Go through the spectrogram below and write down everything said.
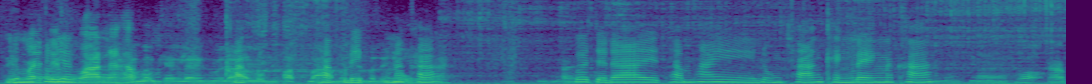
เตรียมไว้เต็มเมื่อวานนะคถ้ารับผมันมแข็งแรงเวลาลมพัดมาถักมันเหล็กจะไม่ได้โยนะกคะ เพื่อจะได้ทำให้ลุงช้างแข็งแรงนะคะ ครับ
